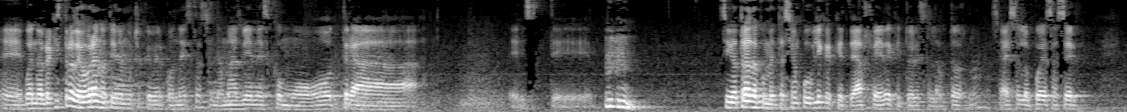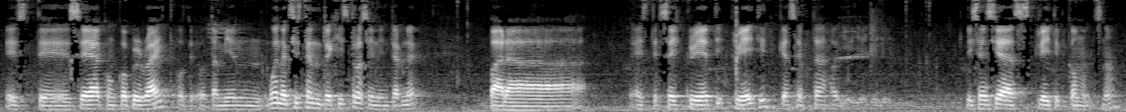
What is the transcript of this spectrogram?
Eh, bueno, el registro de obra no tiene mucho que ver con esto, sino más bien es como otra, este, sí, otra documentación pública que te da fe de que tú eres el autor, ¿no? O sea, eso lo puedes hacer, este, sea con copyright o, también, bueno, existen registros en internet para este Safe Creative, Creative que acepta licencias Creative Commons, ¿no?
